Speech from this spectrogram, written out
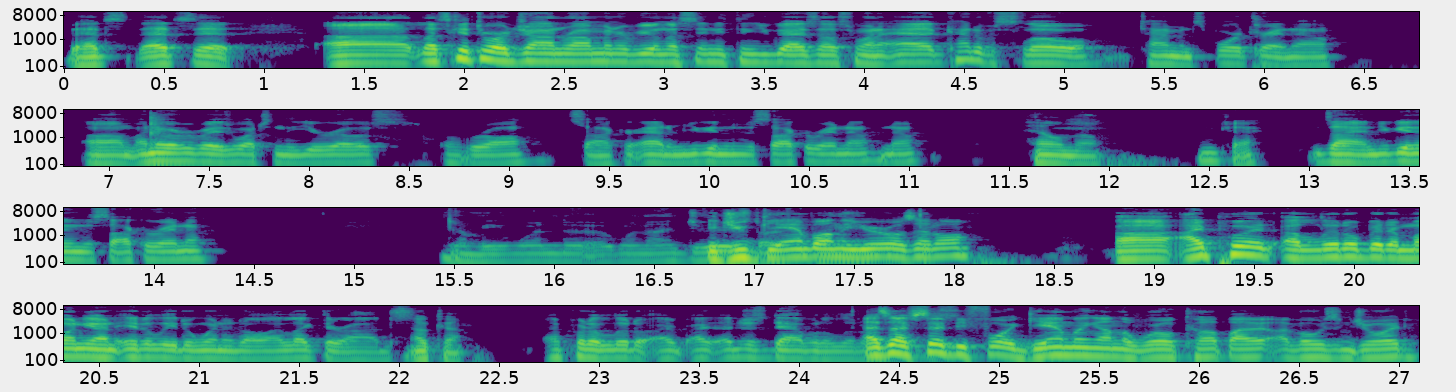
That's that's it. Uh, let's get to our Jon Rahm interview. Unless anything you guys else want to add. Kind of a slow time in sports right now. Um, I know everybody's watching the Euros overall soccer. Adam, you getting into soccer right now? No. Hell no. Okay. Zion, you getting into soccer right now? I mean, when the when Nigeria Did you starts gamble on the Euros at all? Uh, I put a little bit of money on Italy to win it all. I like their odds. Okay. I put a little. I, I just dabbled a little. As I've said before, gambling on the World Cup I, I've always enjoyed,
